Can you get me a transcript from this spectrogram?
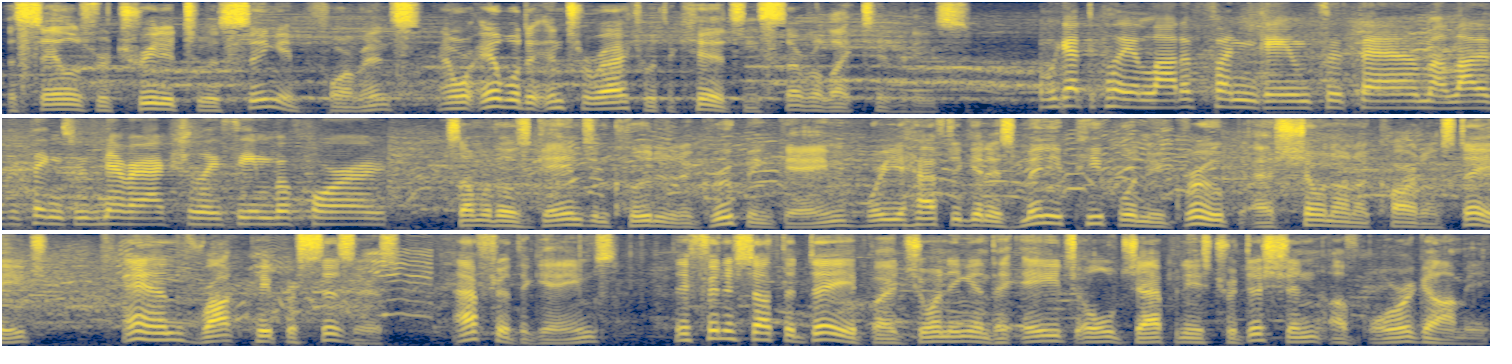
The sailors were treated to a singing performance and were able to interact with the kids in several activities. We got to play a lot of fun games with them, a lot of the things we've never actually seen before. Some of those games included a grouping game where you have to get as many people in your group as shown on a card on stage, and rock, paper, scissors. After the games, they finished out the day by joining in the age-old Japanese tradition of origami.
